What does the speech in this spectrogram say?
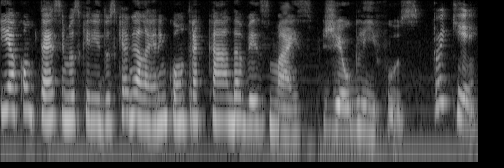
E acontece, meus queridos, que a galera encontra cada vez mais geoglifos. Por quê?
